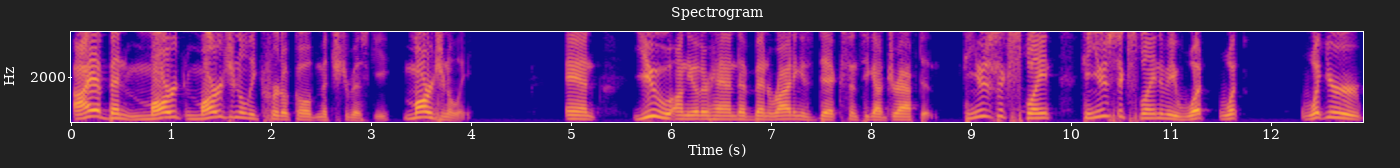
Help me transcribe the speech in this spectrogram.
I have been mar- marginally critical of Mitch Trubisky, marginally, and you, on the other hand, have been riding his dick since he got drafted. Can you just explain? Can you just explain to me what what what your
